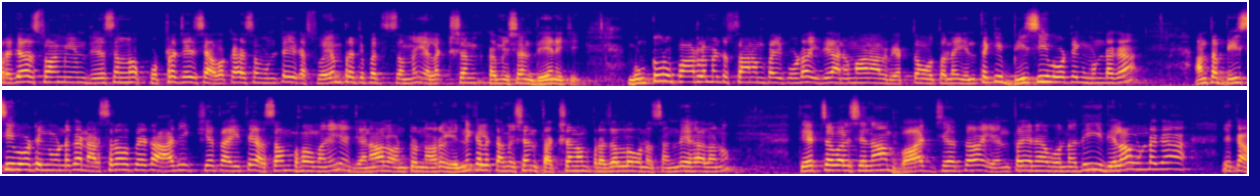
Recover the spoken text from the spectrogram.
ప్రజాస్వామ్యం దేశంలో కుట్ర చేసే అవకాశం ఉంటే ఇక స్వయం ప్రతిపత్తి సమయం ఎలక్షన్ కమిషన్ దేనికి? గుంటూరు పార్లమెంటు స్థానంపై కూడా ఇదే అనుమానాలు వ్యక్తం అవుతున్నాయి. ఇంతకీ బీసీ ఓటింగ్ ఉండగా అంత బీసీ ఓటింగ్ ఉండగా నర్సరావుపేట ఆధిక్యత అయితే అసంభవమని జనాలు అంటున్నారు. ఎన్నికల కమిషన్ తక్షణం ప్రజల్లో ఉన్న సందేహాలను తీర్చవలసిన బాధ్యత ఎంతైనా ఉన్నది. ఇది ఇలా ఉండగా ఇక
